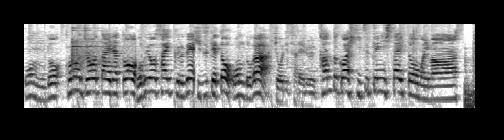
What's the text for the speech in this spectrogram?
温度。この状態だと、5秒サイクルで日付と温度が表示される。監督は日付にしたいと思います。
